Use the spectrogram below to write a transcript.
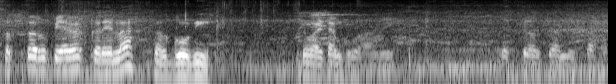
सत्तर रुपये का करेला और गोभी। दो आइटम हुआ अभी। देखते और क्या मिलता है।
